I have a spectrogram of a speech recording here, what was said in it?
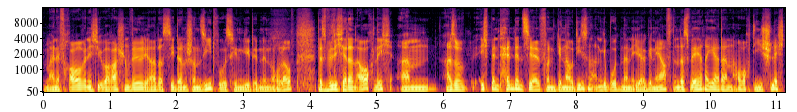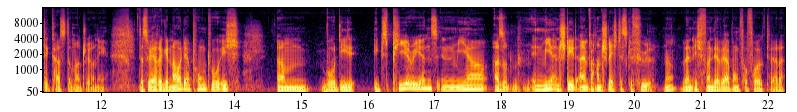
meine Frau, wenn ich die überraschen will, ja, dass sie dann schon sieht, wo es hingeht in den Urlaub. Das will ich ja dann auch nicht. Ähm, also ich bin tendenziell von genau diesen Angeboten dann eher genervt und das wäre ja dann auch die schlechte Customer Journey. Das wäre genau der Punkt, wo ich, ähm, wo die Experience in mir, also in mir entsteht einfach ein schlechtes Gefühl, ne, wenn ich von der Werbung verfolgt werde.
